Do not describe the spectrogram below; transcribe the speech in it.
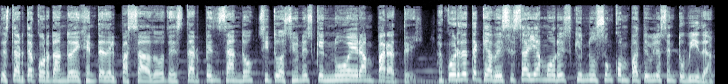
de estarte acordando de gente del pasado, de estar pensando situaciones que no eran para ti. Acuérdate que a veces hay amores que no son compatibles en tu vida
